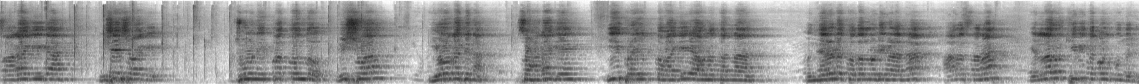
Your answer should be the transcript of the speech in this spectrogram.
ಸೊ ಹಾಗಾಗಿ ಈಗ ವಿಶೇಷವಾಗಿ ಜೂನ್ ಇಪ್ಪತ್ತೊಂದು ವಿಶ್ವ ಯೋಗ ದಿನ. ಸೊ ಹಾಗಾಗಿ ಈ ಪ್ರಯುಕ್ತವಾಗಿ ಅವನು ತನ್ನ ಒಂದೆರಡು ತೊದಲ್ ನುಡಿಗಳನ್ನ ಆಲಿಸ್ತಾನ ಎಲ್ಲರೂ ಕಿವಿ ತಕೊಂಡು ಕುಂದರಿ.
